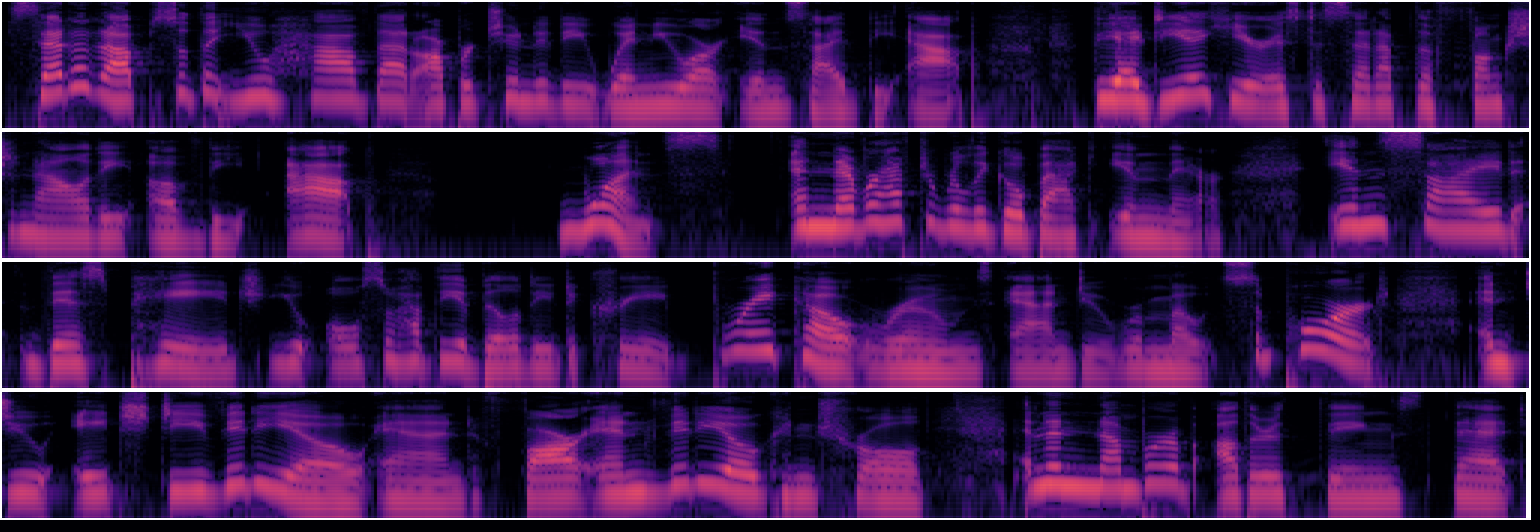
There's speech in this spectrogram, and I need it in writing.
set it up so that you have that opportunity when you are inside the app. The idea here is to set up the functionality of the app once and never have to really go back in there. Inside this page, you also have the ability to create breakout rooms and do remote support and do HD video and far end video control and a number of other things that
